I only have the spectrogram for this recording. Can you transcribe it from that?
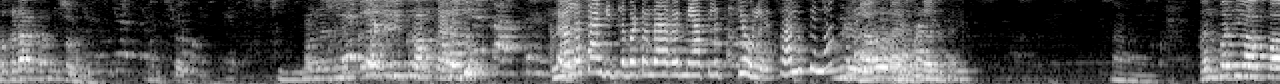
पकडा मला सांगितलं बटन दाबा मी आपलं ठेवलं चालूच आहे ना? गणपती बाप्पा!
